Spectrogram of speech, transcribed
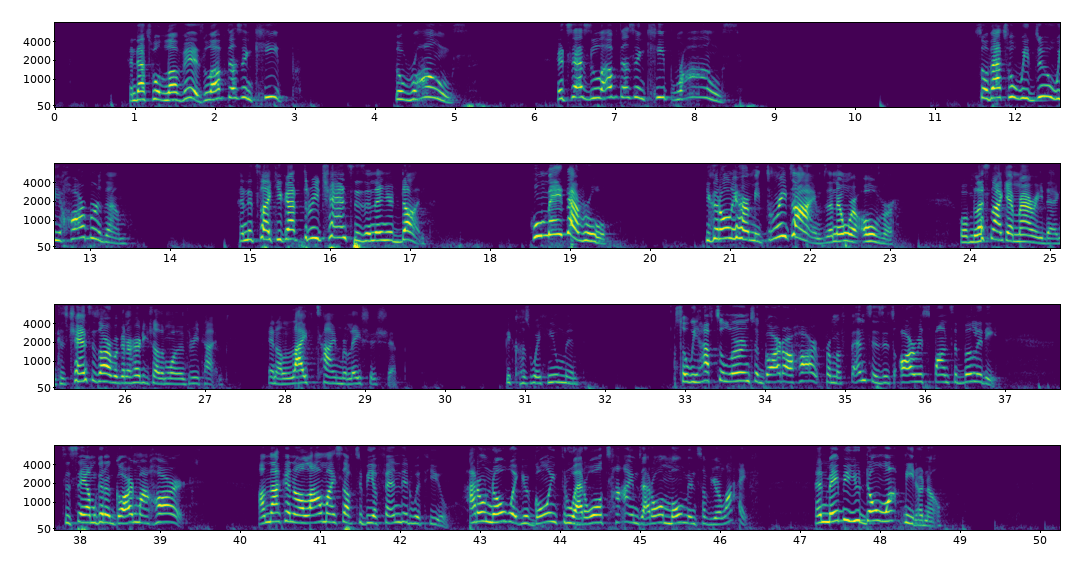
And that's what love is. Love doesn't keep the wrongs. It says love doesn't keep wrongs. So that's what we do. We harbor them. And it's like you got three chances and then you're done. Who made that rule? You could only hurt me three times and then we're over. Well, let's not get married then, because chances are we're going to hurt each other more than three times in a lifetime relationship because we're human. So we have to learn to guard our heart from offenses. It's our responsibility to say, I'm going to guard my heart. I'm not going to allow myself to be offended with you. I don't know what you're going through at all times, at all moments of your life. And maybe you don't want me to know.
